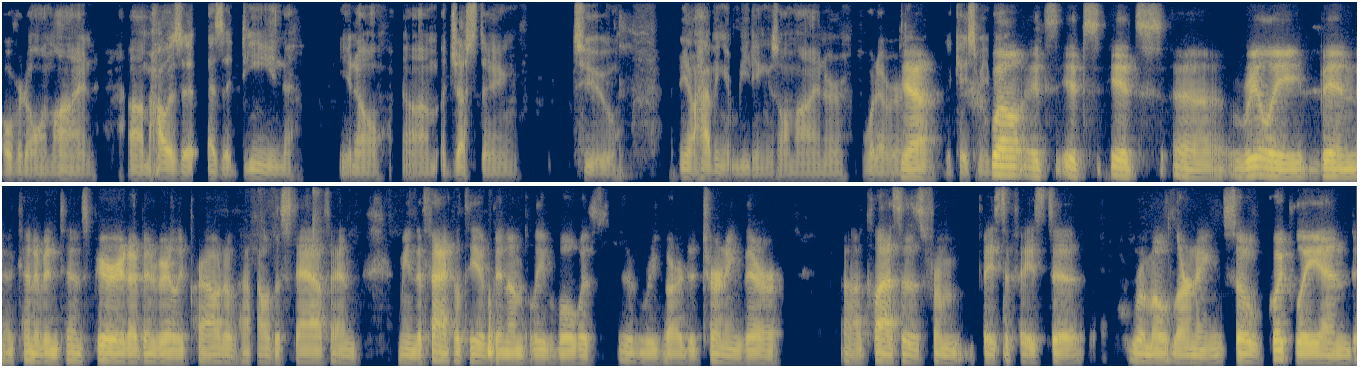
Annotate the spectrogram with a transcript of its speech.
over to online. Um, how is it as a dean you know um, adjusting to you know having your meetings online or whatever Yeah. the case may be. Well, it's it's it's uh, really been a kind of intense period. I've been really proud of how the staff and I mean the faculty have been unbelievable with regard to turning their uh, classes from face to face to remote learning so quickly. And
